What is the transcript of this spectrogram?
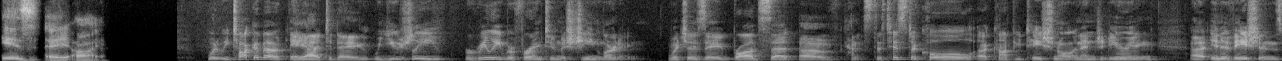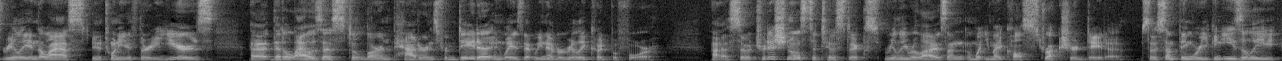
is AI? When we talk about AI today, we usually are really referring to machine learning, which is a broad set of kind of statistical, uh, computational, and engineering uh, innovations really in the last you know, 20 to 30 years uh, that allows us to learn patterns from data in ways that we never really could before. Uh, so traditional statistics really relies on, on what you might call structured data. So something where you can easily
